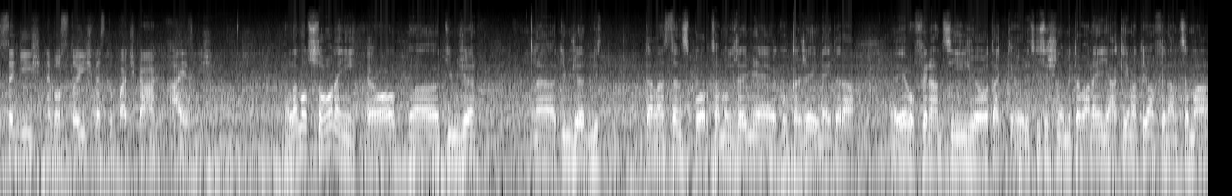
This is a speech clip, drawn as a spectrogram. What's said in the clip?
sedíš nebo stojíš ve stupačkách a jezdíš? Ale moc toho není, jo. Eh, tím, že, tím, že tenhle ten sport samozřejmě, jako každý jiný teda, je o financích, že jo, tak vždycky jsi limitovaný nějakýma těma financema,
